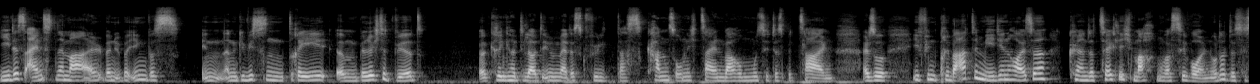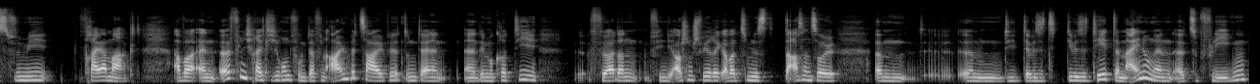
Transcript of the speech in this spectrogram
jedes einzelne Mal, wenn über irgendwas in einem gewissen Dreh ähm, berichtet wird, kriegen halt die Leute immer mehr das Gefühl, das kann so nicht sein, warum muss ich das bezahlen? Also ich finde, private Medienhäuser können tatsächlich machen, was sie wollen, oder? Das ist für mich freier Markt. Aber ein öffentlich-rechtlicher Rundfunk, der von allen bezahlt wird und der eine Demokratie äh, fördern, finde ich auch schon schwierig, aber zumindest da sein soll, ähm, ähm, die Diversität der Meinungen äh, zu pflegen,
